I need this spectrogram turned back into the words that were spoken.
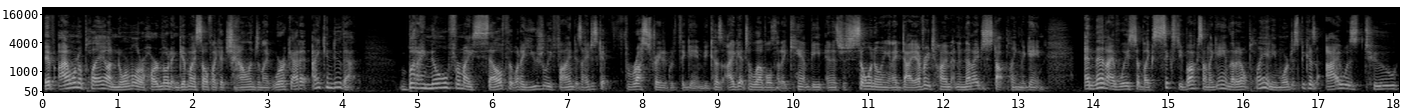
if I want to play on normal or hard mode and give myself like a challenge and like work at it, I can do that. But I know for myself that what I usually find is I just get frustrated with the game because I get to levels that I can't beat and it's just so annoying and I die every time and then I just stop playing the game. And then I've wasted like 60 bucks on a game that I don't play anymore just because I was too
